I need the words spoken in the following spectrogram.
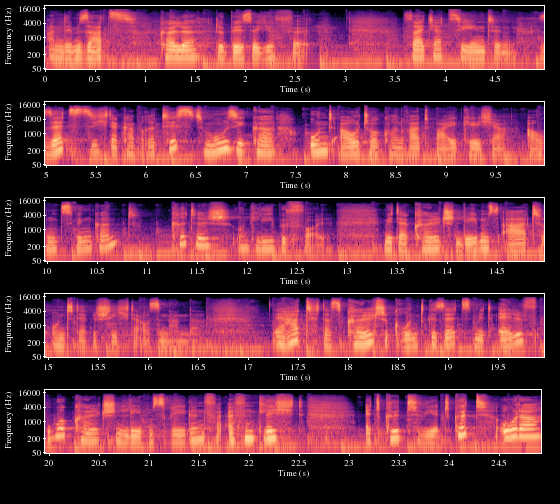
an dem Satz Kölle de bisse Gefühl? Seit Jahrzehnten setzt sich der Kabarettist, Musiker und Autor Konrad Beikircher augenzwinkernd, kritisch und liebevoll mit der kölschen Lebensart und der Geschichte auseinander. Er hat das Kölsche Grundgesetz mit elf urkölschen Lebensregeln veröffentlicht. Et kütt wie et kütt oder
